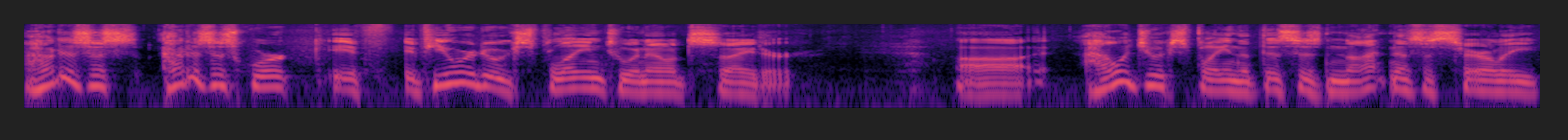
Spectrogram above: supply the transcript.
How does this How does this work? If if you were to explain to an outsider uh, how would you explain that this is not necessarily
